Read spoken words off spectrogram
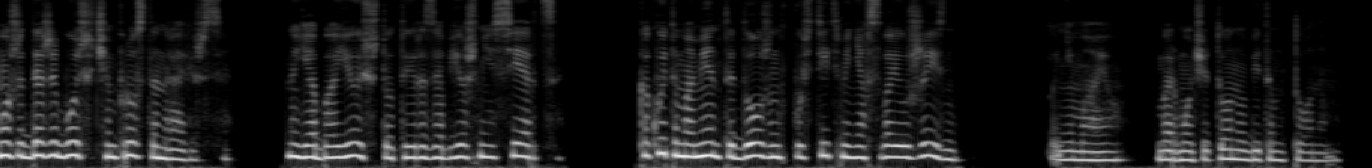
Может, даже больше, чем просто нравишься но я боюсь, что ты разобьешь мне сердце. В какой-то момент ты должен впустить меня в свою жизнь. Понимаю, бормочет он убитым тоном.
